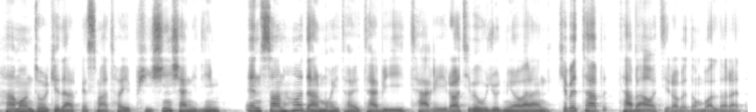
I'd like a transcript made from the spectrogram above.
همانطور که در قسمت های پیشین شنیدیم انسان ها در محیط های طبیعی تغییراتی به وجود می آورند که به طب طبعاتی را به دنبال دارد.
